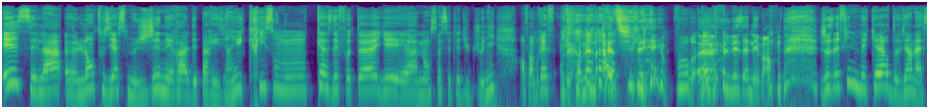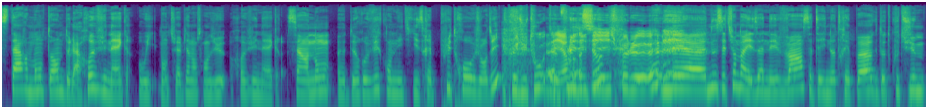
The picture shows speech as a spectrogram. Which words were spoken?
Et c'est là euh, l'enthousiasme général des Parisiens. Ils crient son nom, cassent des fauteuils et ah non, ça c'était du Johnny. Enfin bref, elle est quand même adulée pour euh, les années 20. Joséphine Baker devient la star montante de la Revue Nègre. Oui, bon, tu as bien entendu, Revue Nègre. C'est un nom euh, de revue qu'on n'utiliserait plus trop aujourd'hui. Plus du tout, d'ailleurs. plus du si tout. je peux le. Mais nous étions dans les années 20, c'était une autre époque, d'autres coutumes.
